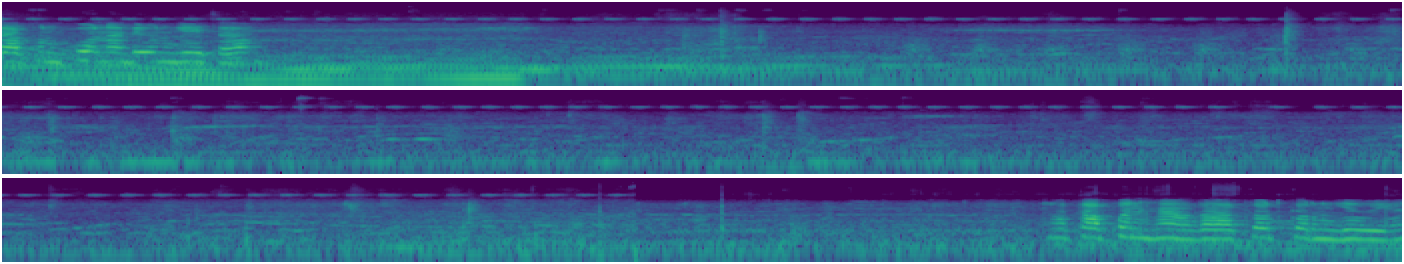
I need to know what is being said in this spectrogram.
आपण कोणा देऊन घ्यायचा. आता आपण हा गळा कट करून घेऊया.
